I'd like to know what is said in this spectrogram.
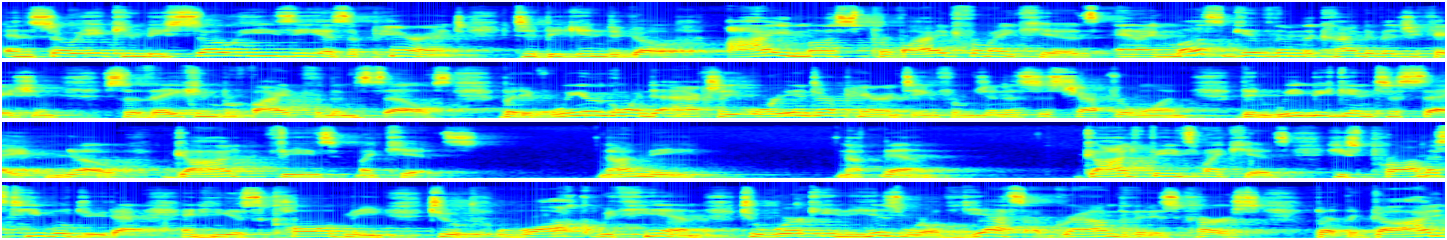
And so it can be so easy as a parent to begin to go, I must provide for my kids and I must give them the kind of education so they can provide for themselves. But if we are going to actually orient our parenting from Genesis chapter 1, then we begin to say, no, God feeds my kids. Not me, not them. God feeds my kids. He's promised He will do that, and He has called me to walk with Him, to work in His world. Yes, a ground that is cursed, but the God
